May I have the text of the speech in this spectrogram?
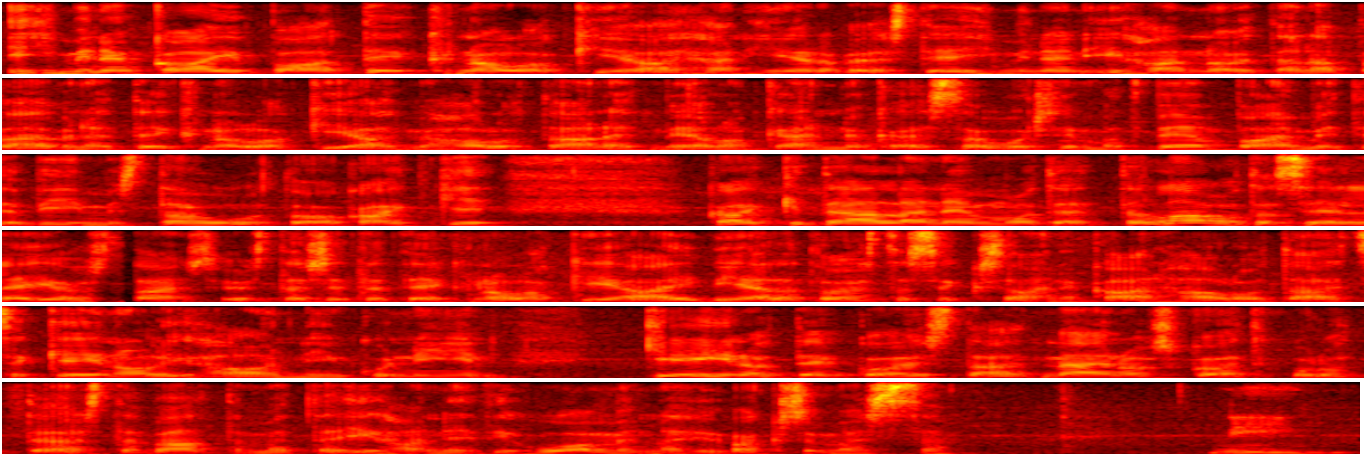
ihminen kaipaa teknologiaa ihan hirveästi ja ihminen ihannoi tänä päivänä teknologiaa. Me halutaan, että meillä on kännyköissä uusimmat vempaimet ja viimeistä huutoa, kaikki, kaikki tällainen, mutta että lautaselle jostain syystä sitä teknologiaa ei vielä toistaiseksi ainakaan haluta. Että se keinoliha on niin, kuin niin keinotekoista, että mä en usko, että kuluttaja sitä välttämättä ihan heti huomenna hyväksymässä. Niin,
